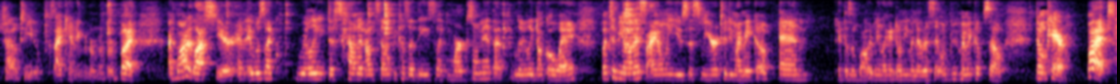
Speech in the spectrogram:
shout out to you because I can't even remember. But I bought it last year and it was like really discounted on sale because of these like marks on it that literally don't go away. But to be honest, I only use this mirror to do my makeup and it doesn't bother me. Like I don't even notice it when I doing my makeup. So don't care. But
